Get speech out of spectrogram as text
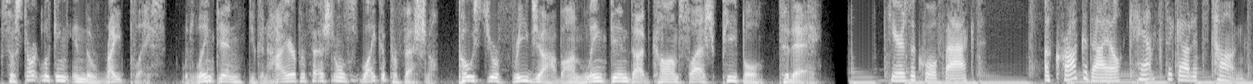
So start looking in the right place. With LinkedIn, you can hire professionals like a professional. Post your free job on linkedin.com slash people today. Here's a cool fact. A crocodile can't stick out its tongue.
